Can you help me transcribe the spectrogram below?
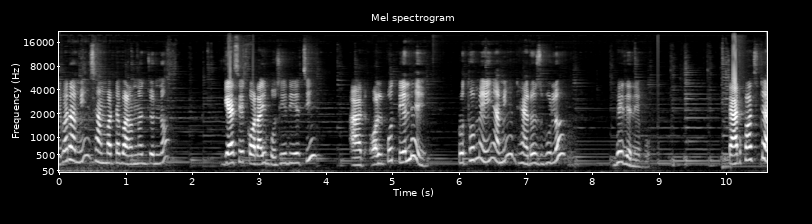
এবার আমি সাম্বারটা বানানোর জন্য গ্যাসে কড়াই বসিয়ে দিয়েছি। আর অল্প তেলে প্রথমেই আমি ঢ্যাঁড়সগুলো ভেজে নেব। চার পাঁচটা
